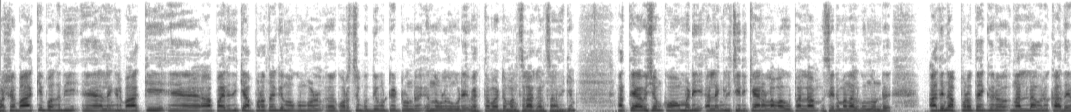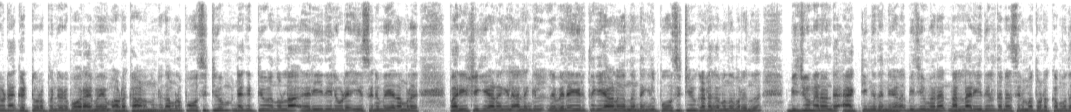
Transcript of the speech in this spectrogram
പക്ഷെ ബാക്കി പകുതി അല്ലെങ്കിൽ ബാക്കി ആ പരിധിക്ക് അപ്പുറത്തേക്ക് നോക്കുമ്പോൾ കുറച്ച് ബുദ്ധിമുട്ടിയിട്ടുണ്ട് എന്നുള്ളതും കൂടി വ്യക്തമായിട്ട് മനസ്സിലാക്കാൻ സാധിക്കും. അത്യാവശ്യം കോമഡി അല്ലെങ്കിൽ ചിരിക്കാനുള്ള വകുപ്പെല്ലാം സിനിമ നൽകുന്നുണ്ട്. അതിനപ്പുറത്തേക്കൊരു നല്ല ഒരു കഥയുടെ കെട്ടുറപ്പിന്റെ ഒരു പോരായ്മയും അവിടെ കാണുന്നുണ്ട്. നമ്മൾ പോസിറ്റീവും നെഗറ്റീവും എന്നുള്ള രീതിയിലൂടെ ഈ സിനിമയെ നമ്മൾ പരീക്ഷിക്കുകയാണെങ്കിൽ അല്ലെങ്കിൽ വിലയിരുത്തുകയാണ് എന്നുണ്ടെങ്കിൽ പോസിറ്റീവ് ഘടകം എന്ന് പറയുന്നത് ബിജു മേനോന്റെ ആക്ടിങ് തന്നെയാണ്. ബിജു മേനോൻ നല്ല രീതിയിൽ തന്നെ സിനിമ തുടക്കം മുതൽ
